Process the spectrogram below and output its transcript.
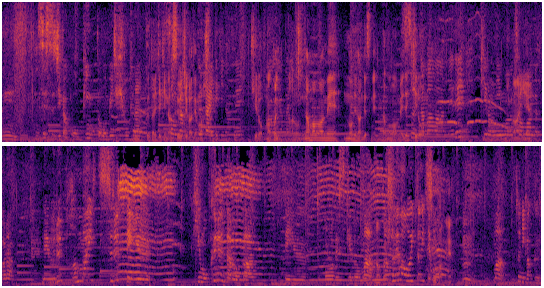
うん。背筋がこうピンと伸びるような。具体的な数字が出ました。具体的なね。キロ。まあこれあの生豆の値段ですね。生豆でキロ生豆でキロ。2万2万3円。万だからね売る販売するっていう日も来るんだろうかっていうところですけどまあなんかまあそれは置いといても。そうだね。うん。まあとにかく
